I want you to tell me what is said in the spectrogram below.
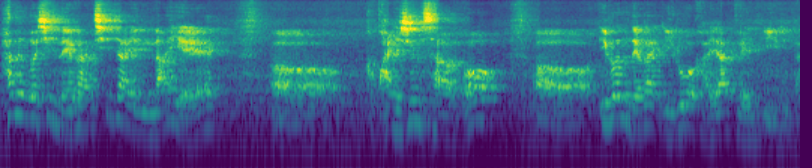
하는 것이 내가 치자인 나의 어, 그 관심사고 어, 이건 내가 이루어 가야 될 일이다.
